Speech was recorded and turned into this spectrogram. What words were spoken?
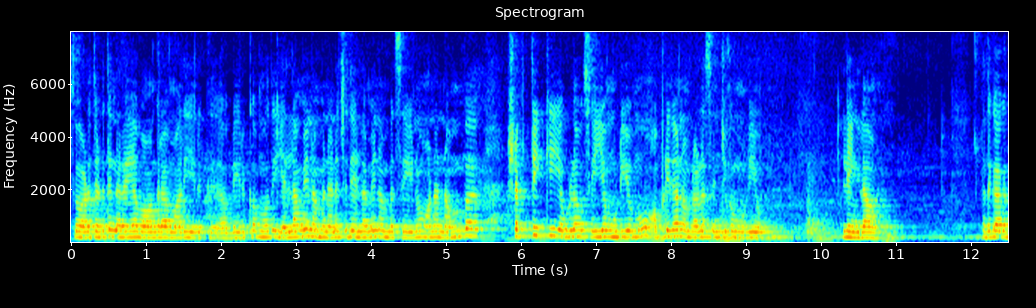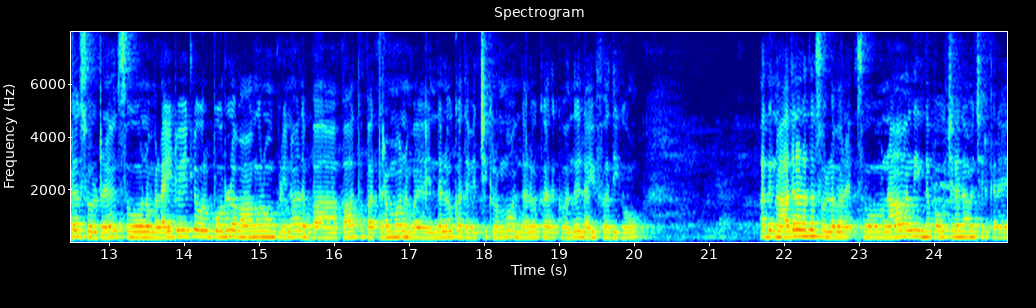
ஸோ அடுத்தடுத்து நிறையா வாங்குற மாதிரி இருக்குது அப்படி இருக்கும் போது எல்லாமே நம்ம நினச்சது எல்லாமே நம்ம செய்யணும். ஆனால் நம்ம சக்திக்கு எவ்வளோ செய்ய முடியுமோ அப்படி தான் நம்மளால் செஞ்சுக்க முடியும். இல்லைங்களா? அதுக்காக தான் சொல்கிறேன் ஸோ நம்ம லைட் வெயிட்டில் ஒரு பொருளை வாங்குகிறோம் அப்படின்னா அதை பா பார்த்து பத்திரமா நம்ம எந்த அளவுக்கு அதை வச்சுக்கிறோமோ அந்த அளவுக்கு அதுக்கு வந்து லைஃப் அதிகம். அது நான் அதனால தான் சொல்ல வரேன். ஸோ நான் வந்து இந்த பவுச்சில் தான் வச்சுருக்கிறேன்.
